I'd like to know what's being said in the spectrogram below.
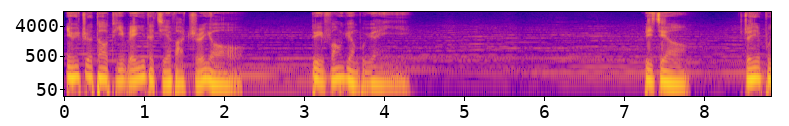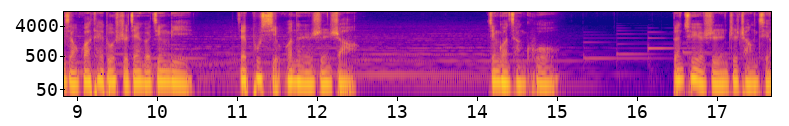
因为这道题唯一的解法只有对方愿不愿意。毕竟，谁也不想花太多时间和精力在不喜欢的人身上，尽管残酷。但却也是人之常情。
